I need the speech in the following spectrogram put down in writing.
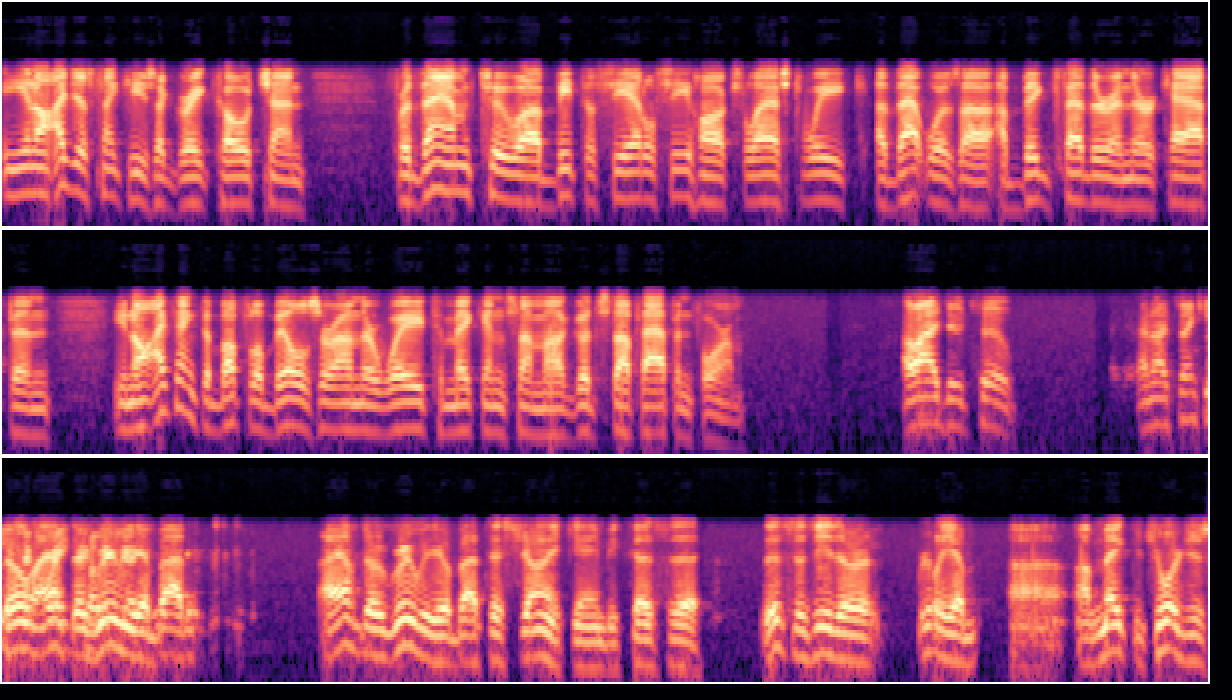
you know I just think he's a great coach, and for them to uh, beat the Seattle Seahawks last week, uh, that was a, a big feather in their cap. And you know, I think the Buffalo Bills are on their way to making some uh, good stuff happen for them. Oh, I do too. And I think he's Bill, a I great have to agree with you about. I have to agree with you about this Giant game because uh, this is either really a uh, a make. Georgia's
